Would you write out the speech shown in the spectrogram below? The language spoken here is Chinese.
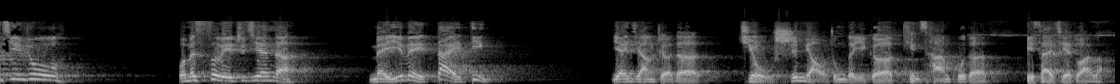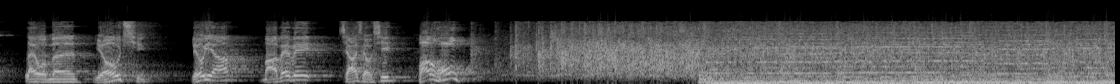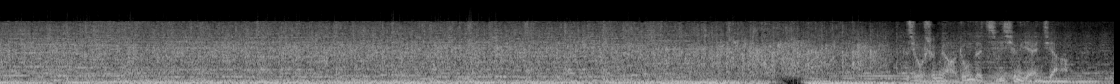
进入我们四位之间的每一位待定演讲者的九十秒钟的一个挺残酷的比赛阶段了。来，我们有请刘洋、马薇薇、贾小新、王红。十秒钟的即兴演讲，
